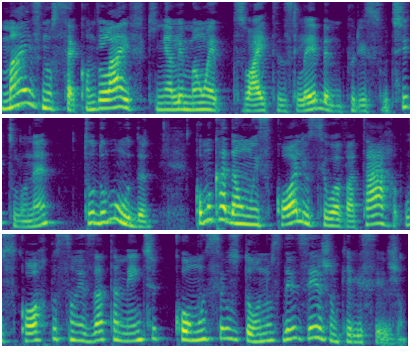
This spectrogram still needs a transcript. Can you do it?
Mas no Second Life, que em alemão é Zweites Leben, por isso o título, né? Tudo muda. Como cada um escolhe o seu avatar, os corpos são exatamente como seus donos desejam que eles sejam.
